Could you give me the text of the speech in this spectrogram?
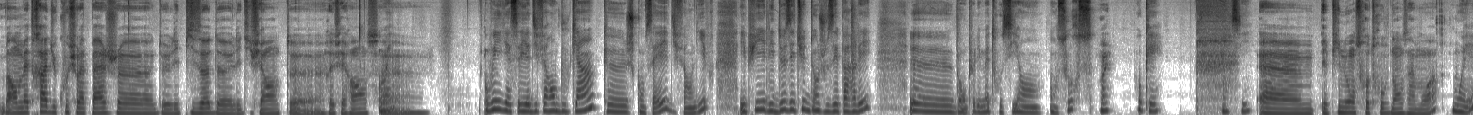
bah, on mettra du coup sur la page euh, de l'épisode euh, les différentes références. Oui, il y, a différents bouquins que je conseille, différents livres. Et puis les deux études dont je vous ai parlé, bon, on peut les mettre aussi en, source. Oui. Ok. Merci. et puis nous, on se retrouve dans un mois. Oui,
